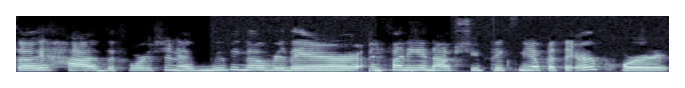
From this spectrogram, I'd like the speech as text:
So I had the fortune of moving over there. And funny enough, she picks me up at the airport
